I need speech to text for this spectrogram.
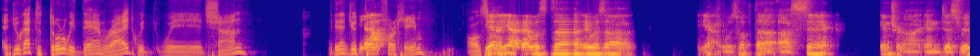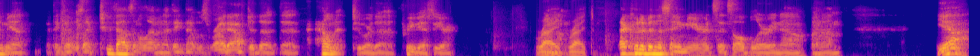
And you got to tour with them, right? With with Sean, didn't you yeah. take for him? Also? Yeah yeah that was the it was uh yeah it was with the uh cynic intronaut and dysrhythmia. I think that was like 2011 i think that was right after the the helmet tour the previous year. Right um, right. that could have been the same year. It's it's all blurry now but um yeah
